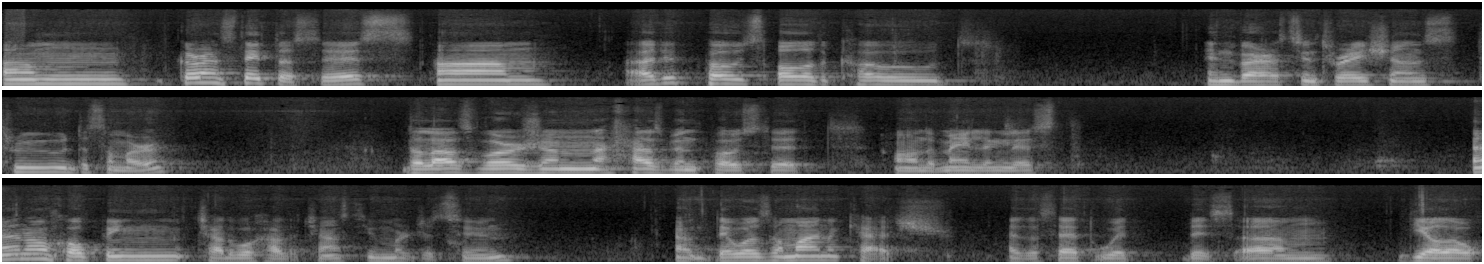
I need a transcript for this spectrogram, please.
Um, current status is um, I did post all of the code in various iterations through the summer. The last version has been posted on the mailing list. And I'm hoping Chad will have the chance to merge it soon. Uh, there was a minor catch, as I said, with this um, DL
